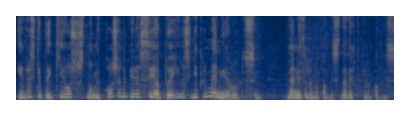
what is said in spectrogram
ή βρίσκεται εκεί ως αστυνομικός εν υπηρεσία. Του έγινε συγκεκριμένη ερώτηση. Δεν ήθελε να απαντήσει, δεν δέχτηκε να απαντήσει.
